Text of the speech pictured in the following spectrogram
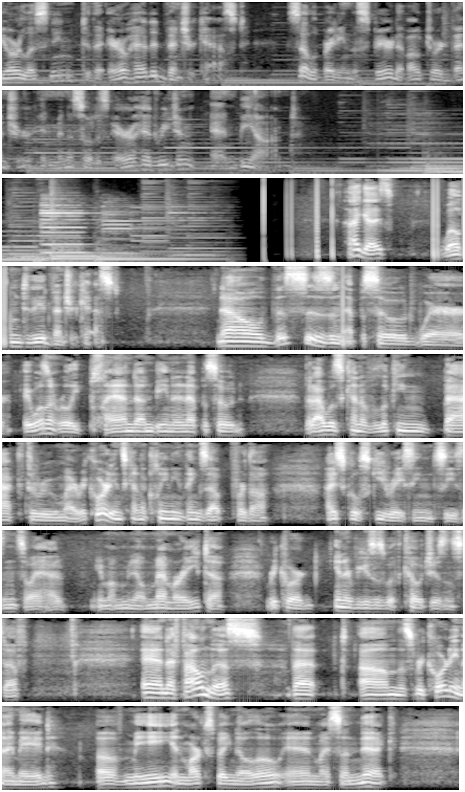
You're listening to the Arrowhead Adventure Cast, celebrating the spirit of outdoor adventure in Minnesota's Arrowhead region and beyond. Hi, guys. Welcome to the Adventure Cast. Now, this is an episode where it wasn't really planned on being an episode, but I was kind of looking back through my recordings, kind of cleaning things up for the high school ski racing season, so I had you know memory to record interviews with coaches and stuff. And I found this that um, this recording I made of me and Mark Spagnolo and my son Nick,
